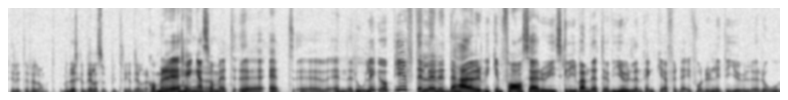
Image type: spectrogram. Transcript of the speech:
Det är lite för långt. Men det ska delas upp i tre delar. Kommer det hänga Eh. som ett, eh, ett, eh, en rolig uppgift eller det här, vilken fas är du i skrivandet över julen tänker jag för dig? Får du lite julro?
